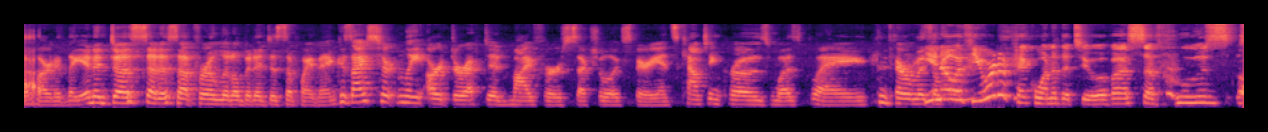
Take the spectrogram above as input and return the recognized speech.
that. wholeheartedly, and it does set us up for a little bit of disappointment because I certainly art directed my first sexual experience. Counting Crows was playing. There was You a- know, if you were to pick one of the two of us of whose Oh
